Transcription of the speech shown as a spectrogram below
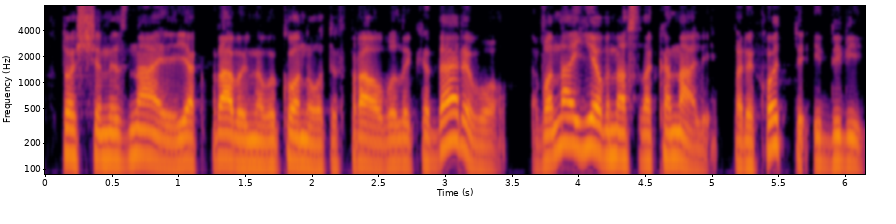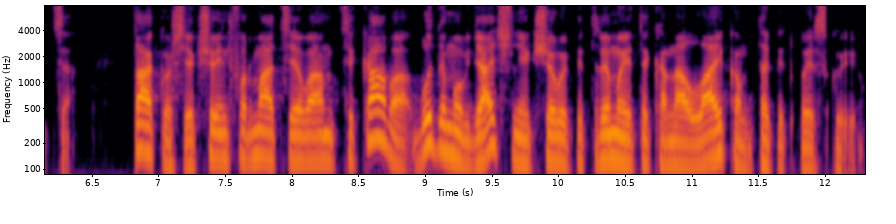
хто ще не знає, як правильно виконувати вправу велике дерево, вона є в нас на каналі. Переходьте і дивіться. Також, якщо інформація вам цікава, будемо вдячні, якщо ви підтримаєте канал лайком та підпискою.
